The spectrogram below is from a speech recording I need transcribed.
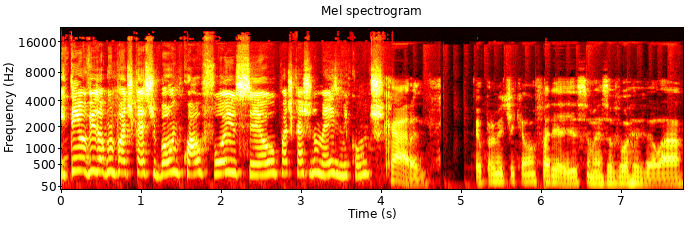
E tem ouvido algum podcast bom? Qual foi o seu podcast do mês? Me conte. Cara, eu prometi que eu não faria isso, mas eu vou revelar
